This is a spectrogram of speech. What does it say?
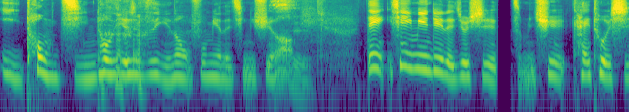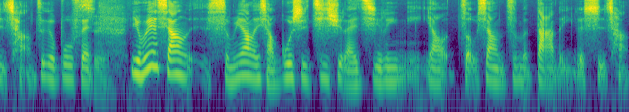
以痛击，痛击是自己那种负面的情绪了。是。但现在面对的就是怎么去开拓市场这个部分，有没有像什么样的小故事继续来激励你要走向这么大的一个市场？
